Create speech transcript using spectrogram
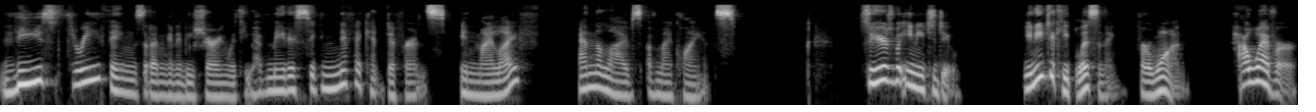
These three things that I'm going to be sharing with you have made a significant difference in my life and the lives of my clients. So here's what you need to do you need to keep listening, for one. However,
